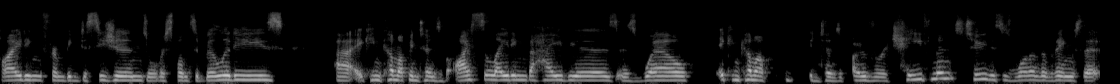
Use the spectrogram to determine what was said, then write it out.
hiding from big decisions or responsibilities. Uh, it can come up in terms of isolating behaviors as well. It can come up in terms of overachievement too. This is one of the things that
